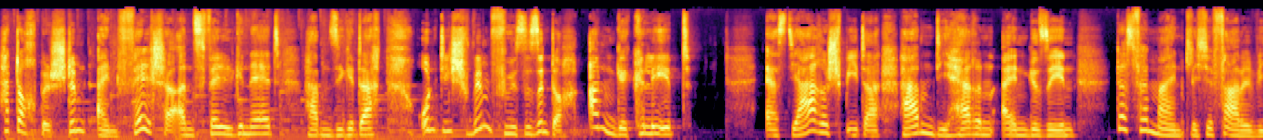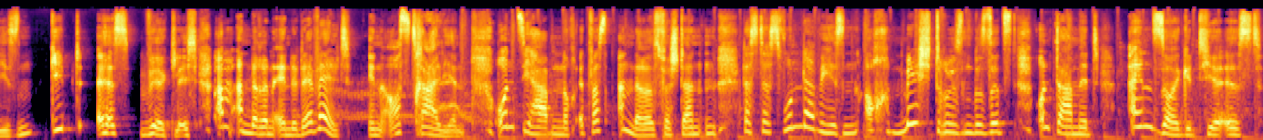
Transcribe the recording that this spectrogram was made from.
hat doch bestimmt ein Fälscher ans Fell genäht, haben sie gedacht, und die Schwimmfüße sind doch angeklebt. Erst Jahre später haben die Herren eingesehen, das vermeintliche Fabelwesen gibt es wirklich am anderen Ende der Welt, in Australien. Und sie haben noch etwas anderes verstanden, dass das Wunderwesen auch Milchdrüsen besitzt und damit ein Säugetier ist.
